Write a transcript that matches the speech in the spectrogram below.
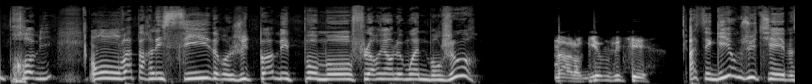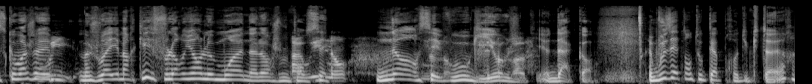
Comme promis, on va parler cidre, jus de pomme et pommeau. Florian Lemoine, bonjour. Non, alors Guillaume Jutier. Ah, c'est Guillaume Jutier, parce que moi, j'avais, Oui. je voyais marqué Florian Lemoine, alors je me Ah pensais. oui, non. Non, c'est vous, Guillaume. Jutier. D'accord. Vous êtes en tout cas producteur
